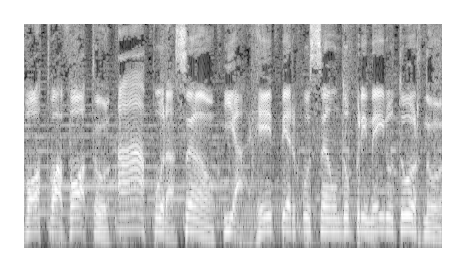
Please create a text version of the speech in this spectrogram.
voto a voto, a apuração e a repercussão do primeiro turno.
